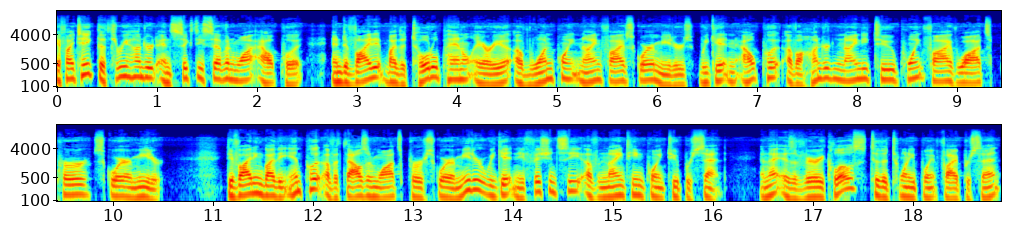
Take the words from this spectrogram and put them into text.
If I take the 367 watt output and divide it by the total panel area of 1.95 square meters, we get an output of 192.5 watts per square meter. Dividing by the input of 1,000 watts per square meter, we get an efficiency of 19.2%, and that is very close to the 20.5%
